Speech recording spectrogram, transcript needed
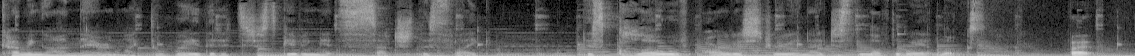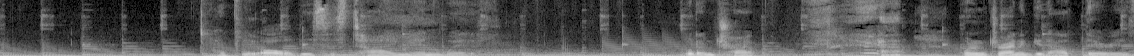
coming on there and like the way that it's just giving it such this like, this glow of artistry, and I just love the way it looks. But hopefully all of this is tying in with what I'm trying what I'm trying to get out there is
